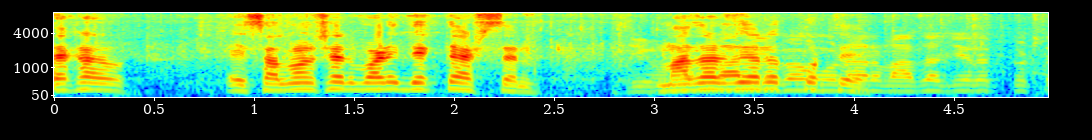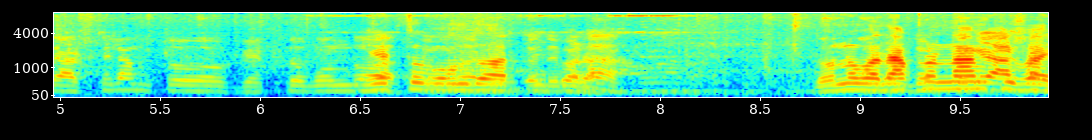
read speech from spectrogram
দেখা এই সালমান শাহের বাড়ি দেখতে আসছেন। মাজার জিয়ারত করতে। মাজার জিয়ারত করতে আসছিলাম তো গেট তো বন্ধ গেট তো বন্ধ আর কি করা। ধন্যবাদ। আপনার নাম কি ভাই?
